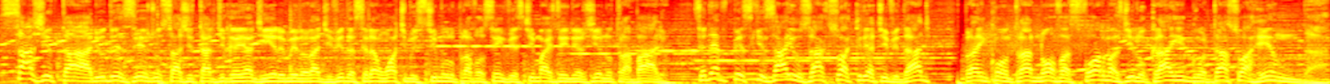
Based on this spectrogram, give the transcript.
Sagitário, o desejo Sagitário de ganhar dinheiro e melhorar de vida será um ótimo estímulo para você investir mais energia no trabalho. Você deve pesquisar e usar sua criatividade para encontrar novas formas de lucrar e engordar sua renda.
